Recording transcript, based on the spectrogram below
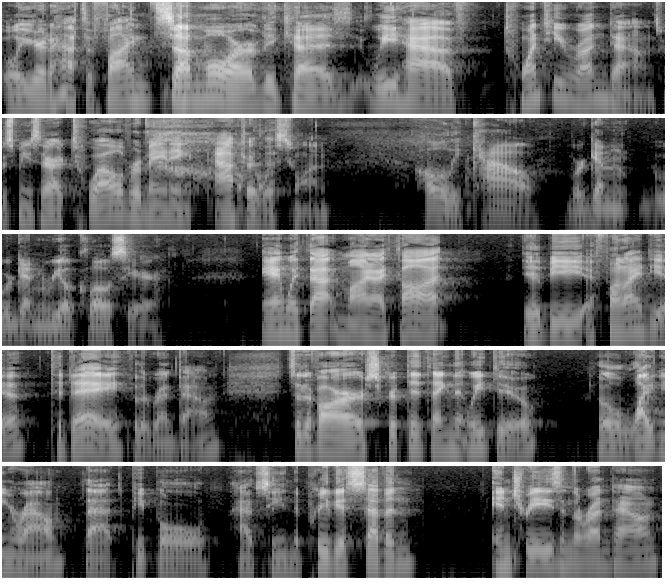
Well, you're going to have to find some more because we have 20 rundowns, which means there are 12 remaining after this one. Holy cow! We're getting we're getting real close here. And with that in mind, I thought it'd be a fun idea today for the rundown. Instead of our scripted thing that we do, a little lightning round that people have seen the previous seven entries in the rundown,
